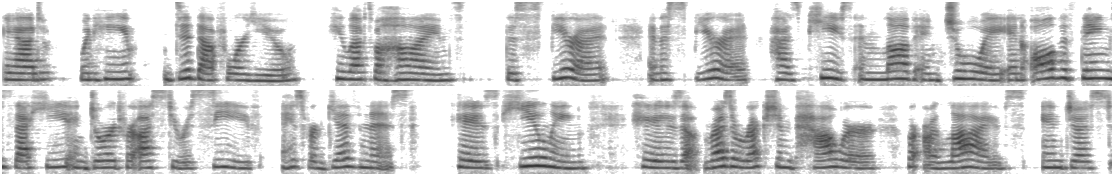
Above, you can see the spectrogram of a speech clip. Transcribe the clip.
And when He did that for you, He left behind the Spirit, and the Spirit has peace and love and joy and all the things that He endured for us to receive His forgiveness, his healing, his resurrection power for our lives, and just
